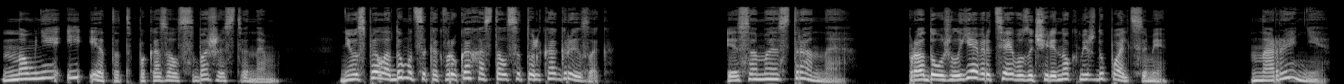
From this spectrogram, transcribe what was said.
Но мне и этот показался божественным. Не успел одуматься, как в руках остался только огрызок — и самое странное, продолжил я, вертя его за черенок между пальцами. На Ренни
